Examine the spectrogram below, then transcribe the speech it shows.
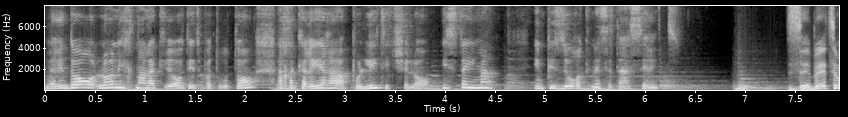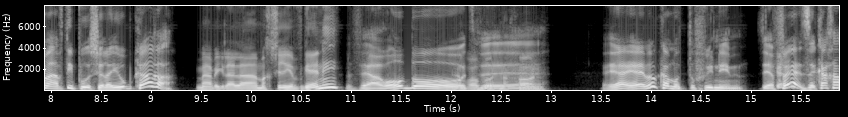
מרידור לא נכנע לקריאות להתפטרותו, אך הקריירה הפוליטית שלו הסתיימה עם פיזור הכנסת העשירית. זה בעצם האב טיפוס של איוב קרא. מה, בגלל המכשיר יבגני? והרובוט. הרובוט, נכון. היה, היה לו כמה תופינים. זה יפה, כן. זה ככה,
